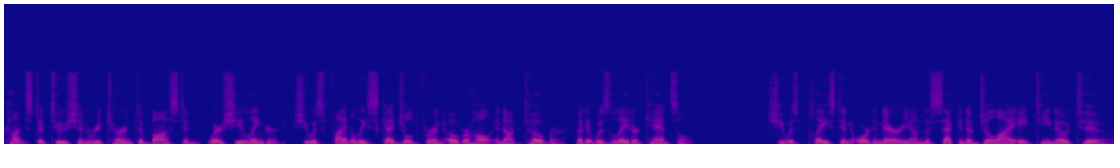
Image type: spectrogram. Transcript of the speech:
Constitution returned to Boston, where she lingered. She was finally scheduled for an overhaul in October, but it was later cancelled. She was placed in ordinary on 2 July 1802.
